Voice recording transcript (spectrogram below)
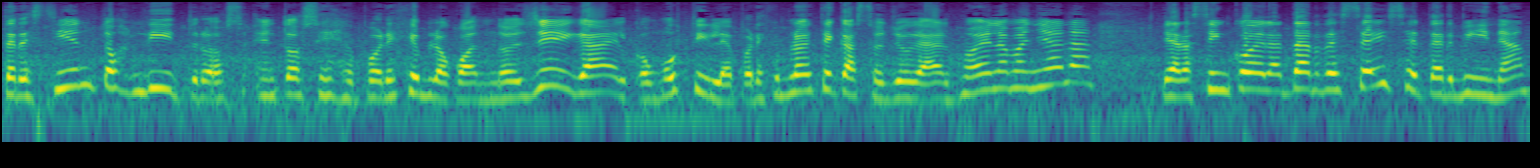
300 litros. Entonces, por ejemplo, cuando llega el combustible, por ejemplo, en este caso llega a las 9 de la mañana y a las 5 de la tarde, 6 se termina,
